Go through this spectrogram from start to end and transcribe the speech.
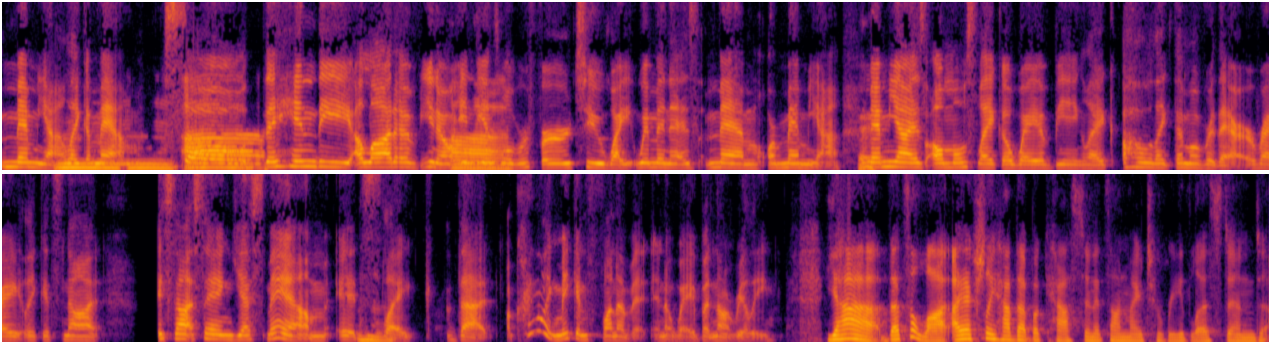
memia, mm, like a ma'am. Mm, so uh, the Hindi, a lot of, you know, uh, Indians will refer to white women as mem or memia. Okay. Memia is almost like a way of being like, oh, like them over there, right? Like it's not it's not saying yes ma'am it's mm-hmm. like that kind of like making fun of it in a way but not really yeah, that's a lot. I actually have that book Caste and it's on my to read list. And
